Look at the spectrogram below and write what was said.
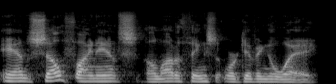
and self finance a lot of things that we're giving away.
